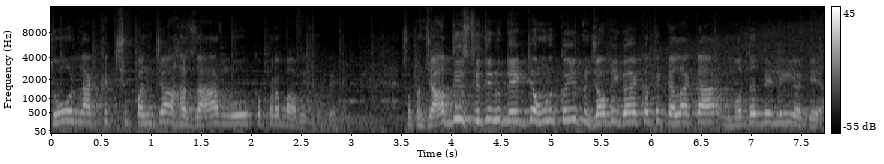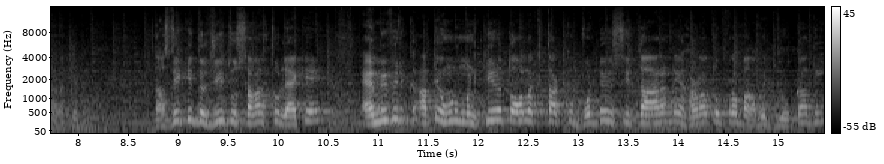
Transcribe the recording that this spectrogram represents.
2,56,000 ਲੋਕ ਪ੍ਰਭਾਵਿਤ ਹੋ ਗਏ ਨੇ। ਸੋ ਪੰਜਾਬ ਦੀ ਸਥਿਤੀ ਨੂੰ ਦੇਖਦੇ ਹੁਣ ਕਈ ਪੰਜਾਬੀ ਗਾਇਕ ਅਤੇ ਕਲਾਕਾਰ ਮਦਦ ਦੇ ਲਈ ਅੱਗੇ ਆ ਰਹੇ ਨੇ। ਦੱਸਦੀ ਕਿ ਦਿਲਜੀਤ ਦੋਸਾਂਝ ਤੋਂ ਲੈ ਕੇ ਐਮੀ ਵਿਰਕ ਅਤੇ ਹੁਣ ਮਨਕੀਰਤ ਔਲਖ ਤੱਕ ਵੱਡੇ ਸਿਤਾਰਿਆਂ ਨੇ ਹੜ੍ਹਾਂ ਤੋਂ ਪ੍ਰਭਾਵਿਤ ਲੋਕਾਂ ਦੀ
